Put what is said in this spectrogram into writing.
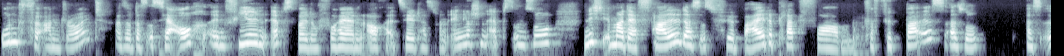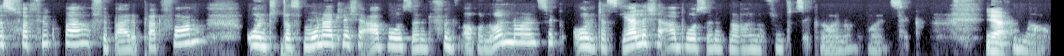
und für Android. Also das ist ja auch in vielen Apps, weil du vorher auch erzählt hast von englischen Apps und so, nicht immer der Fall, dass es für beide Plattformen verfügbar ist. Also es ist verfügbar für beide Plattformen und das monatliche Abo sind 5,99 Euro und das jährliche Abo sind 59,99 Euro. Ja. Genau.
